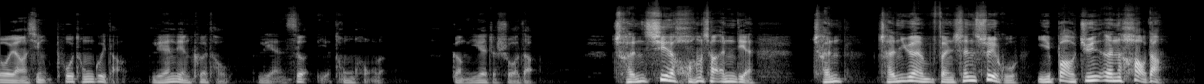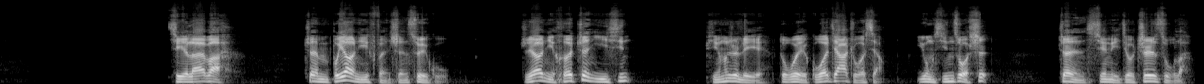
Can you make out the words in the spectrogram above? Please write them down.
洛阳兴扑通跪倒，连连磕头，脸色也通红了，哽咽着说道：“臣谢皇上恩典，臣臣愿粉身碎骨以报君恩浩荡。”起来吧，朕不要你粉身碎骨，只要你和朕一心，平日里多为国家着想，用心做事，朕心里就知足了。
